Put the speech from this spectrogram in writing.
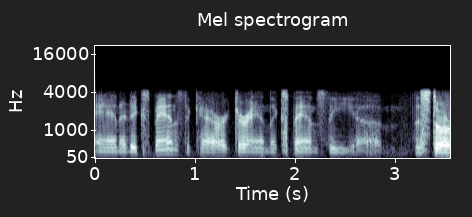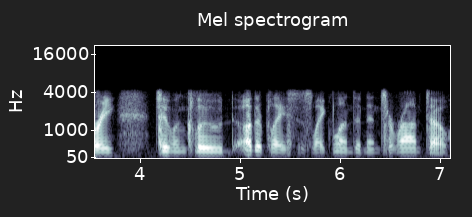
and it expands the character and expands the um, the story to include other places like London and Toronto.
